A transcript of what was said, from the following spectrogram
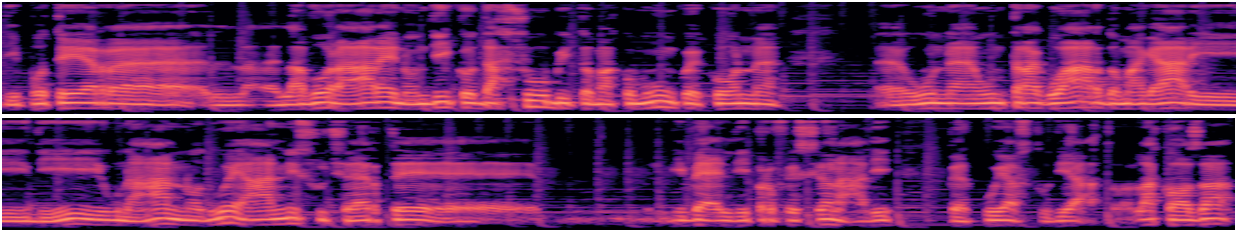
di poter eh, lavorare, non dico da subito, ma comunque con eh, un, un, traguardo magari di un anno, due anni su certi eh, livelli professionali per cui ha studiato. La cosa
